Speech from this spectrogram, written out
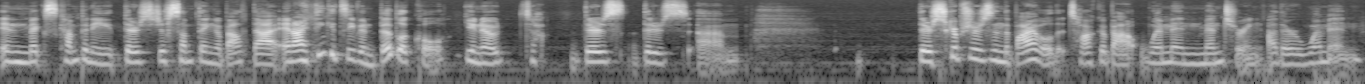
in mixed company, there's just something about that, and I think it's even biblical. You know, to, there's there's um, there's scriptures in the Bible that talk about women mentoring other women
